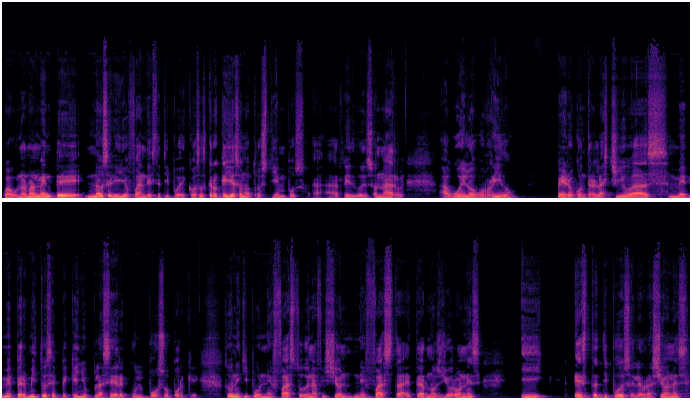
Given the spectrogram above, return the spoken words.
Wow, normalmente no sería yo fan de este tipo de cosas, creo que ya son otros tiempos, a, riesgo de sonar abuelo aburrido, pero contra las Chivas me, me, permito ese pequeño placer culposo porque son un equipo nefasto, de una afición nefasta, eternos llorones y este tipo de celebraciones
